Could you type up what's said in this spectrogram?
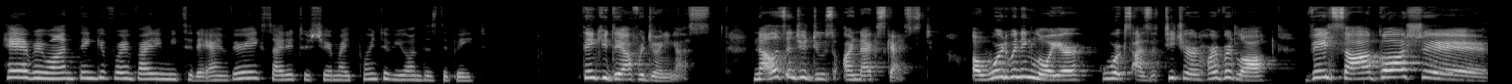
Hey everyone, thank you for inviting me today. I'm very excited to share my point of view on this debate. Thank you, Dea, for joining us. Now let's introduce our next guest, award winning lawyer who works as a teacher at Harvard Law, Velsa Goshe.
